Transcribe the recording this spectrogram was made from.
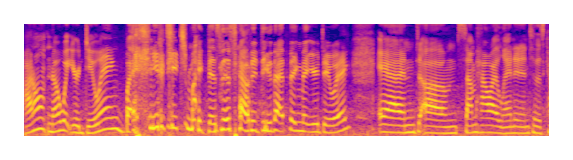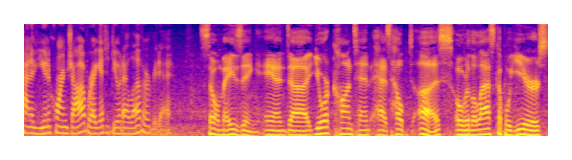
I don't know what you're doing, but can you teach my business how to do that thing that you're doing? And um, somehow I landed into this kind of unicorn job where I get to do what I love every day. So amazing. And uh, your content has helped us over the last couple years.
